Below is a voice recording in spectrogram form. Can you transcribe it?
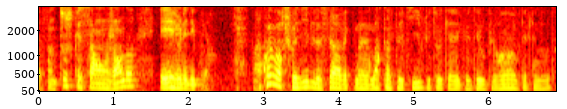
enfin tout ce que ça engendre, et je l'ai découvert. Pourquoi avoir choisi de le faire avec ma- Martin Petit plutôt qu'avec Théo Curin ou quelqu'un d'autre?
